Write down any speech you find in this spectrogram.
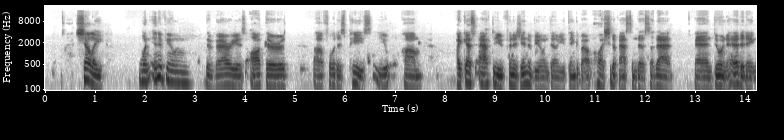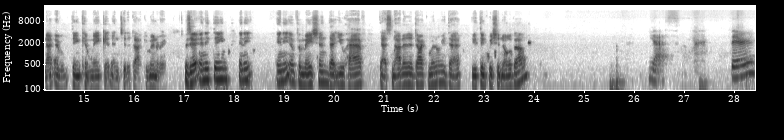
shelli when interviewing the various authors uh, for this piece you um, i guess after you finish interviewing them you think about oh i should have asked them this or that and doing the editing, not everything can make it into the documentary. Is there anything, any, any information that you have that's not in the documentary that you think we should know about? Yes. There's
